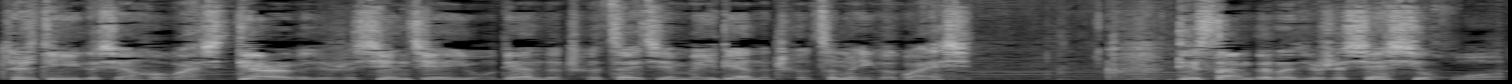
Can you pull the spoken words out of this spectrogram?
这是第一个先后关系。第二个就是先接有电的车，再接没电的车，这么一个关系。第三个呢，就是先熄火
